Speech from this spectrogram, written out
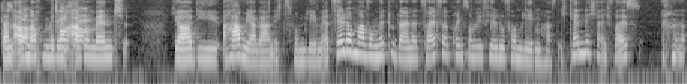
dann auch noch mit dem. Argument, ja, die haben ja gar nichts vom Leben. Erzähl doch mal, womit du deine Zeit verbringst und wie viel du vom Leben hast. Ich kenne dich ja, ich weiß. ähm,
